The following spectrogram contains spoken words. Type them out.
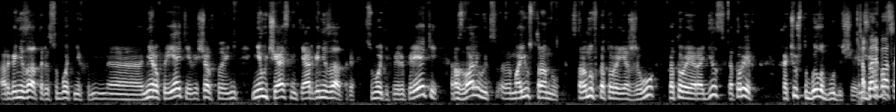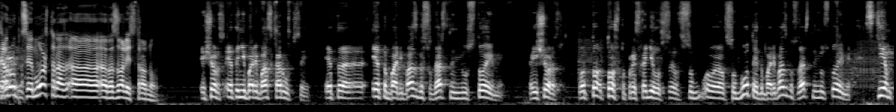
организаторы субботних э, мероприятий, еще раз повторю, не участники, а организаторы субботних мероприятий разваливают э, мою страну, страну, в которой я живу, в которой я родился, в которой хочу, чтобы было будущее. А еще борьба с коррупцией может раз, развалить страну? Еще раз, это не борьба с коррупцией, это, это борьба с государственными устоями. Еще раз, вот то, то что происходило в, в, в субботу, это борьба с государственными устоями, с тем,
